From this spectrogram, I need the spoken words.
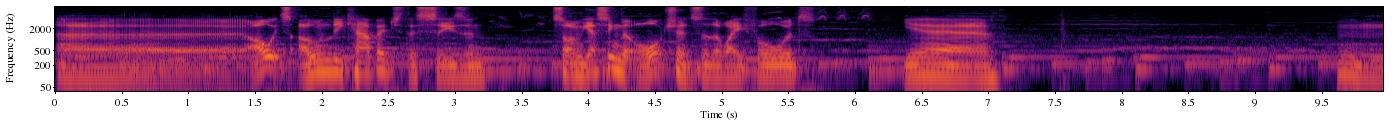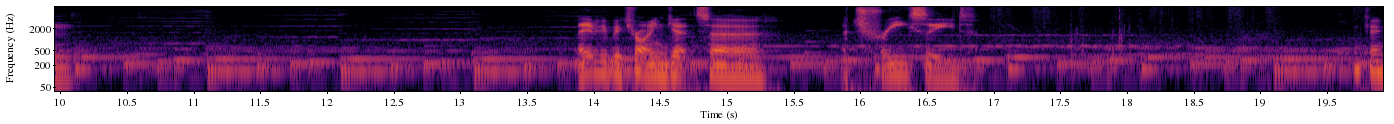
Uh, oh, it's only cabbage this season. So I'm guessing the orchards are the way forward. Yeah. Hmm. Maybe we try and get uh, a tree seed. Okay.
